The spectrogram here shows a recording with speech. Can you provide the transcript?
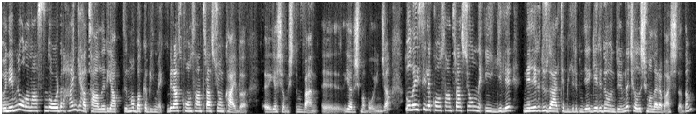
önemli olan aslında orada hangi hataları yaptığıma bakabilmek. Biraz konsantrasyon kaybı e, yaşamıştım ben e, yarışma boyunca. Dolayısıyla konsantrasyonla ilgili neleri düzeltebilirim diye geri döndüğümde çalışmalara başladım.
